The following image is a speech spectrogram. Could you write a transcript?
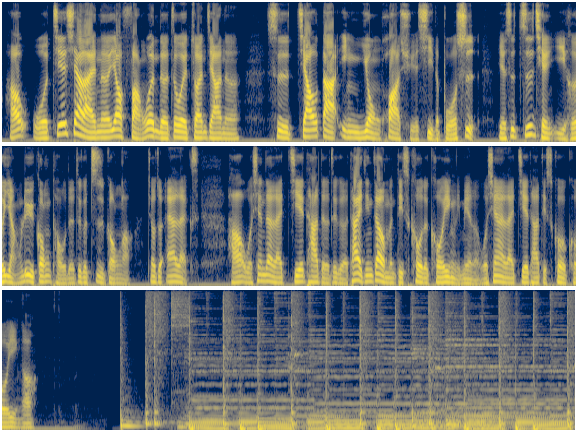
好，我接下来呢要访问的这位专家呢是交大应用化学系的博士。也是之前以和养绿公投的这个志工啊，叫做 Alex。好，我现在来接他的这个，他已经在我们 Discord 的 Call in 里面了。我现在来接他 Discord Call in 啊。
